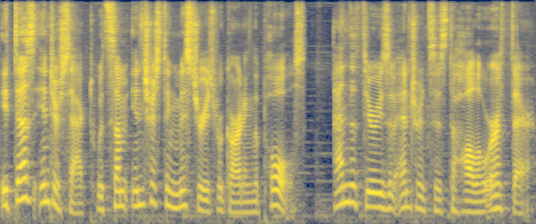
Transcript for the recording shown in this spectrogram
It does intersect with some interesting mysteries regarding the poles and the theories of entrances to hollow earth there.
